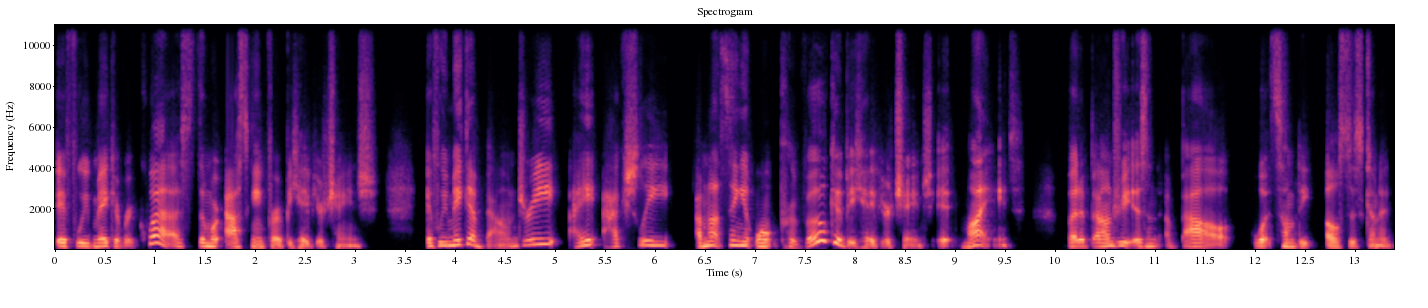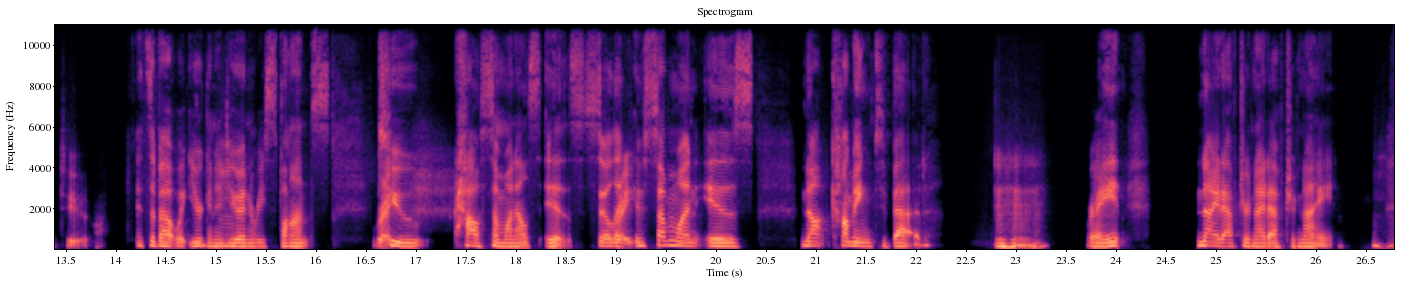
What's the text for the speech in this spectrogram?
if we make a request, then we're asking for a behavior change. If we make a boundary, I actually, I'm not saying it won't provoke a behavior change, it might, but a boundary isn't about what somebody else is going to do. It's about what you're going to do mm-hmm. in response Right. to how someone else is. So, like, Right. if someone is not coming to bed, hmm right, night after night after night, Mm-hmm.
